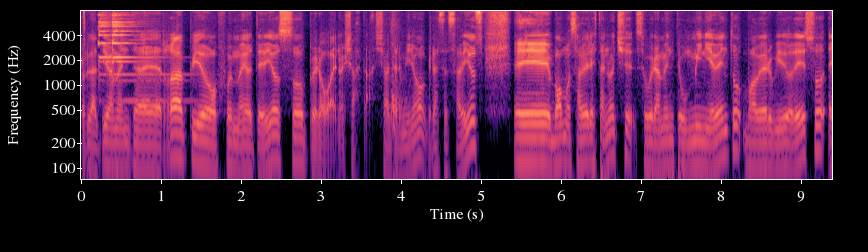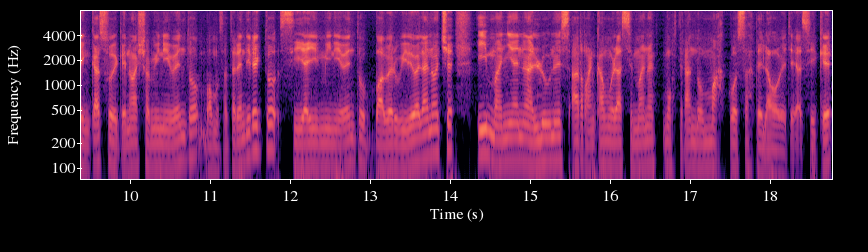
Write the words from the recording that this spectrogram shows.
relativamente rápido, fue medio tedioso, pero bueno, ya está, ya terminó, gracias a Dios. Eh, vamos a ver esta noche seguramente un mini evento, va a haber video de eso. En caso de que no haya mini evento, vamos a estar en directo. Si hay mini evento, va a haber video de la noche. Y mañana lunes arrancamos la semana mostrando más cosas de la OBT. Así que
